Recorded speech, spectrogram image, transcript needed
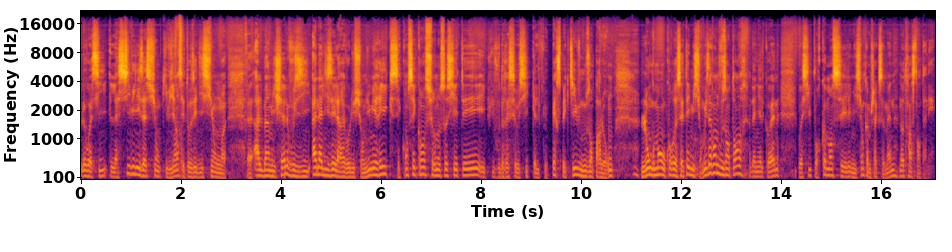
Le voici, La civilisation qui vient. C'est aux éditions euh, Albin Michel. Vous y analysez la révolution numérique, ses conséquences sur nos sociétés, et puis vous dressez aussi quelques perspectives. Nous en parlerons longuement au cours de cette émission. Mais avant de vous entendre, Daniel Cohen, voici pour commencer l'émission, comme chaque semaine, notre instantané.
